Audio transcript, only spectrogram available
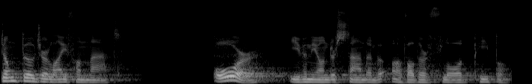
Don't build your life on that. Or even the understanding of, other flawed people.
